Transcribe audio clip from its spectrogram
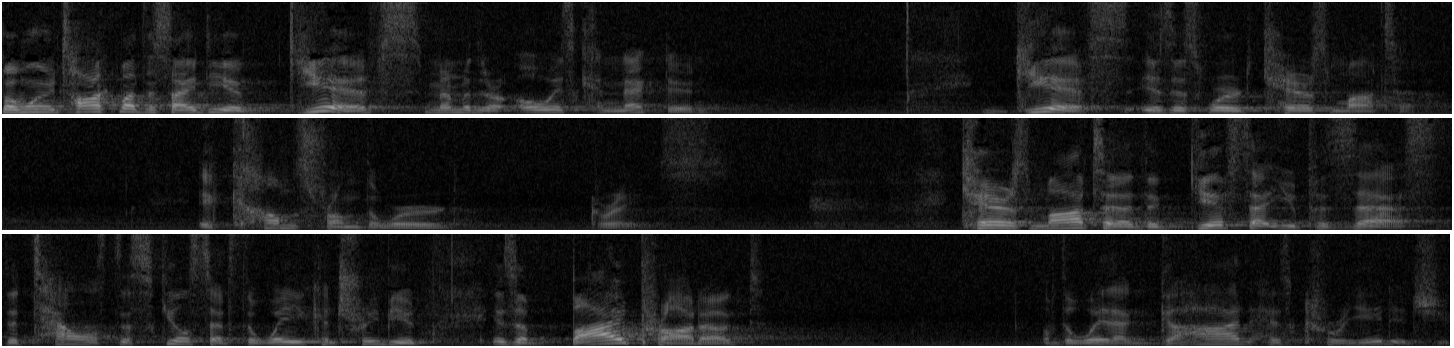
But when we talk about this idea of gifts, remember they're always connected. Gifts is this word charismata. It comes from the word grace. Charismata, the gifts that you possess, the talents, the skill sets, the way you contribute, is a byproduct of the way that God has created you.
